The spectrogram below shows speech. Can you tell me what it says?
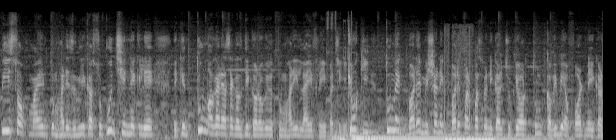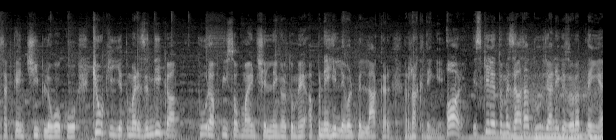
पीस ऑफ़ माइंड तुम्हारी ज़िंदगी का सुकून छीनने के लिए। लेकिन तुम अगर ऐसा गलती करोगे तो तुम्हारी लाइफ नहीं बचेगी। क्योंकि तुम एक बड़े मिशन एक बड़े पर्पज पे निकल चुके और तुम कभी भी अफोर्ड नहीं कर सकते इन चीप लोगों को। क्योंकि ये तुम्हारी ज़िंदगी का पूरा पीस ऑफ़ माइंड छीन लेंगे और तुम्हें अपने ही लेवल पे लाकर रख देंगे। और इसके लिए तुम्हें ज़्यादा दूर जाने की ज़रूरत नहीं है।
